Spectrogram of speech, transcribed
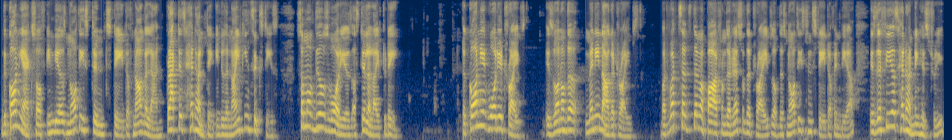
The Konyaks of India's northeastern state of Nagaland practiced headhunting into the 1960s. Some of those warriors are still alive today. The Konyak warrior tribes is one of the many Naga tribes. But what sets them apart from the rest of the tribes of this northeastern state of India is their fierce headhunting history,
